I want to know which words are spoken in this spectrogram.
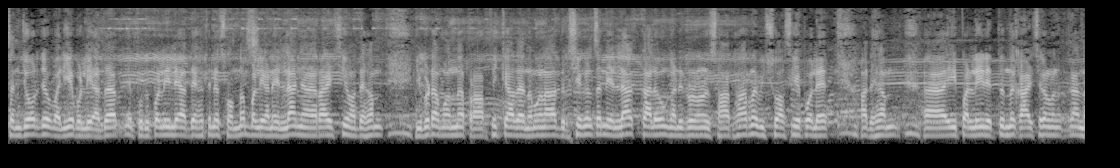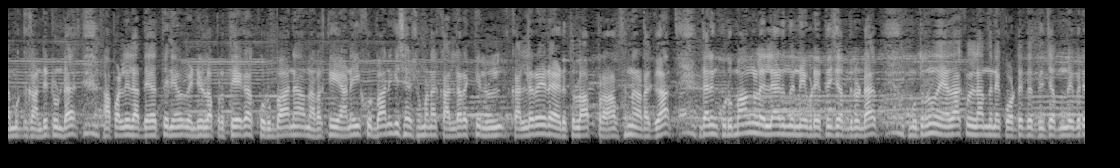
സെന്റ് ജോർജ് വലിയ പള്ളി അത് പുതുപ്പള്ളിയിലെ അദ്ദേഹത്തിന്റെ സ്വന്തം പള്ളിയാണ്. എല്ലാ ഞായറാഴ്ചയും അദ്ദേഹം ഇവിടെ വന്ന് പ്രാർത്ഥിക്കാതെ നമ്മൾ ആ ദൃശ്യങ്ങൾ തന്നെ എല്ലാ കാലവും കണ്ടിട്ടുള്ള ഒരു സാധാരണ വിശ്വാസിയെ പോലെ അദ്ദേഹം ഈ പള്ളിയിൽ എത്തുന്ന കാഴ്ചകൾ നമുക്ക് കണ്ടിട്ടുണ്ട്. ആ പള്ളിയിൽ അദ്ദേഹത്തിന് വേണ്ടിയുള്ള പ്രത്യേക കുർബാന നടക്കുകയാണ്. ഈ കുർബാനയ്ക്ക് ശേഷമാണ് കല്ലറയ്ക്ക് കല്ലറയുടെ അടുത്തുള്ള പ്രാർത്ഥന നടക്കുക. എന്തായാലും കുടുംബാംഗങ്ങൾ എല്ലാവരും തന്നെ ഇവിടെ എത്തിച്ചേർന്നിട്ടുണ്ട്. മുതിർന്ന നേതാക്കളെല്ലാം തന്നെ കോട്ടയത്ത് എത്തിച്ചേർന്നത് ഇവർ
